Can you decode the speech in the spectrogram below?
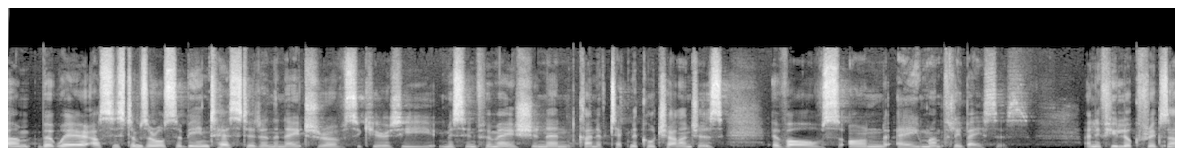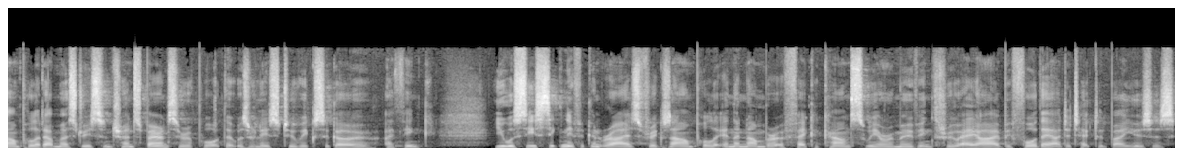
um, but where our systems are also being tested and the nature of security, misinformation, and kind of technical challenges evolves on a monthly basis. And if you look, for example, at our most recent transparency report that was released two weeks ago, I think, you will see significant rise, for example, in the number of fake accounts we are removing through AI before they are detected by users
